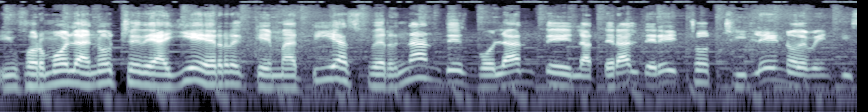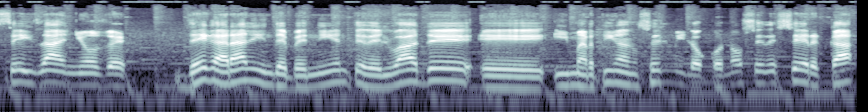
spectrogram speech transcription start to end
informó la noche de ayer que Matías Fernández, volante lateral derecho chileno de 26 años, de Garal Independiente del Valle eh, y Martín Anselmi lo conoce de cerca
